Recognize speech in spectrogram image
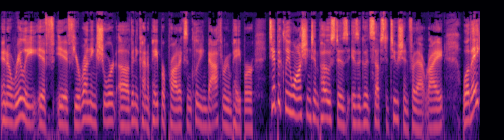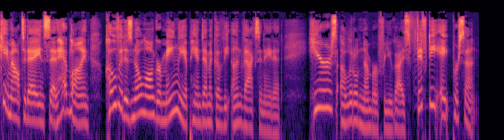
you know, really, if if you're running short of any kind of paper products, including bathroom paper, typically Washington Post is is a good substitution for that, right? Well, they came out today and said, headline: COVID is no longer mainly a pandemic of the unvaccinated. Here's a little number for you guys: fifty-eight percent.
